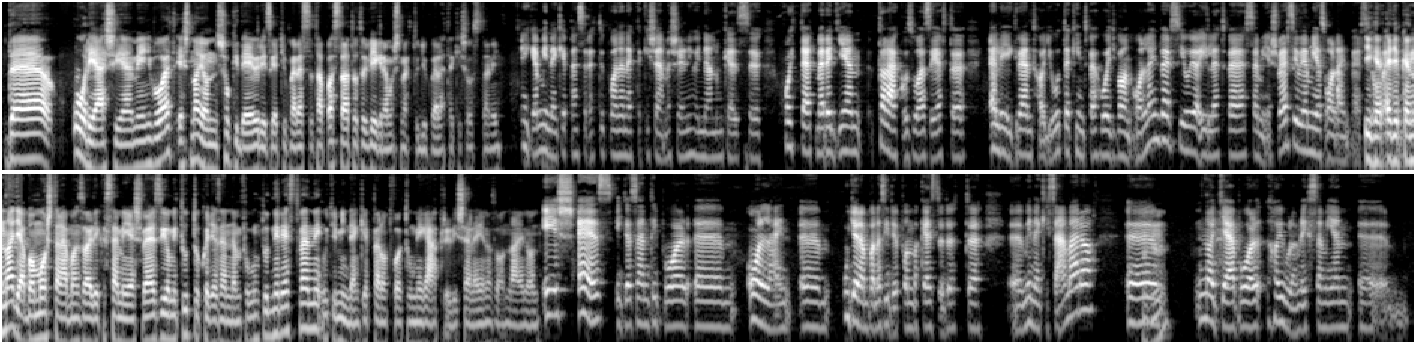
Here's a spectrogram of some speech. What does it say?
De óriási élmény volt, és nagyon sok ideje őrizgetjük már ezt a tapasztalatot, hogy végre most meg tudjuk veletek is osztani. Igen, mindenképpen szerettük volna nektek is elmesélni, hogy nálunk ez hogy tett, mert egy ilyen találkozó azért elég rendhagyó, tekintve, hogy van online verziója, illetve személyes verziója. Mi az online verzió? Igen, egyébként részt? nagyjából mostanában zajlik a személyes verzió, mi tudtuk, hogy ezen nem fogunk tudni részt venni, úgyhogy mindenképpen ott voltunk még április elején az online-on. És ez igazándiból um, online um, ugyanabban az időpontban kezdődött uh, mindenki számára. Uh-huh nagyjából, ha jól emlékszem, ilyen ö,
